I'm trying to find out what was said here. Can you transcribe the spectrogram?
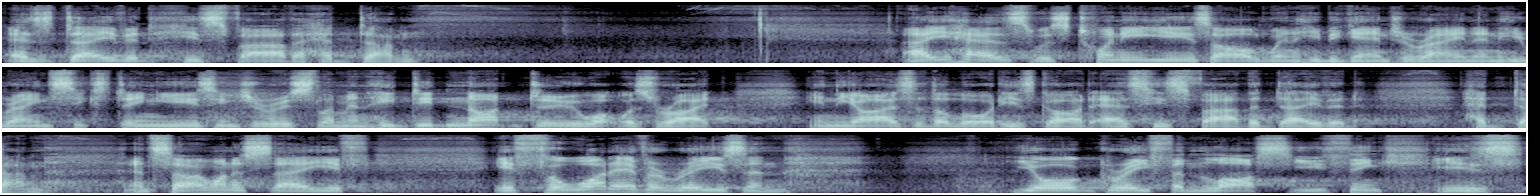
as David his father had done. Ahaz was 20 years old when he began to reign, and he reigned 16 years in Jerusalem. And he did not do what was right in the eyes of the Lord his God, as his father David had done. And so I want to say if if for whatever reason your grief and loss you think is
